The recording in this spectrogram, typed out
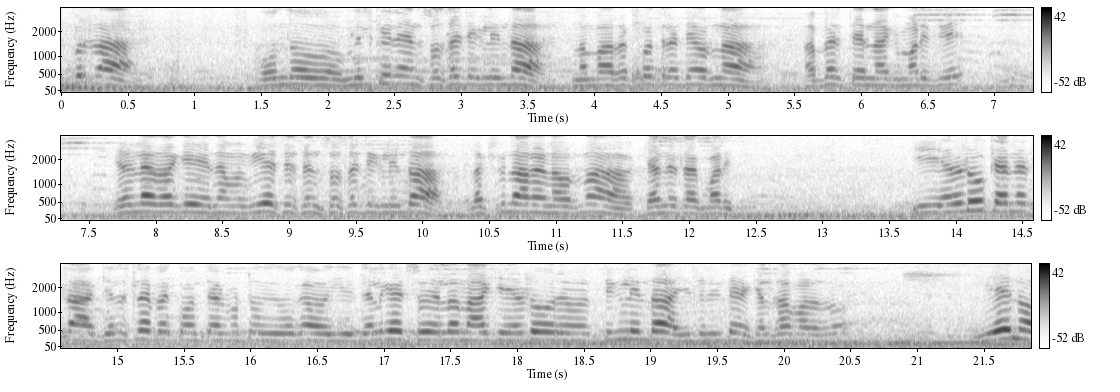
ಇಬ್ಬರನ್ನ ಒಂದು ಮಿಲ್ಕಿ ಯೂನಿಯನ್ ಸೊಸೈಟಿಗಳಿಂದ ನಮ್ಮ ರಘುಪತ್ ರೆಡ್ಡಿ ಅವ್ರನ್ನ ಅಭ್ಯರ್ಥಿಯನ್ನಾಗಿ ಮಾಡಿದ್ವಿ. ಎರಡನೇದಾಗಿ ನಮ್ಮ ವಿ ಎಸ್ ಎಸ್ ಎನ್ ಸೊಸೈಟಿಗಳಿಂದ ಲಕ್ಷ್ಮೀನಾರಾಯಣ ಅವ್ರನ್ನ ಕ್ಯಾಂಡಿಡೇಟ್ ಆಗಿ ಮಾಡಿದ್ವಿ. ಈ ಎರಡೂ ಕ್ಯಾಂಡಿಡೇಟ್ನ ಗೆಲ್ಲಿಸಲೇಬೇಕು ಅಂತ ಹೇಳ್ಬಿಟ್ಟು ಇವಾಗ ಈ ಡೆಲಿಗೇಟ್ಸು ಎಲ್ಲನೂ ಹಾಕಿ ಎರಡೂವರೆ ತಿಂಗಳಿಂದ ಇದರಿಂದ ಕೆಲಸ ಮಾಡಿದ್ರು. ಏನು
